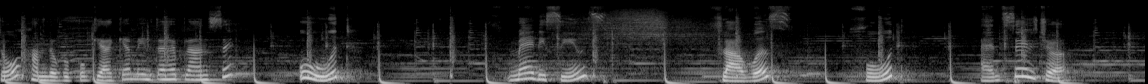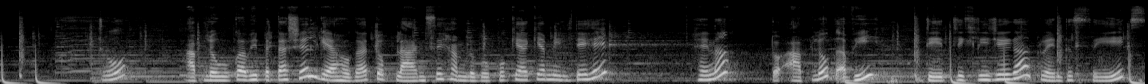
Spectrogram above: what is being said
तो हम लोगों को क्या क्या मिलता है प्लांट से? Wood medicine flowers food and shelter तो आप लोगों को अभी पता चल गया होगा तो प्लान से हम लोगों को क्या क्या मिलते हैं, है ना? तो आप लोग अभी डेट लिख लीजिएगा ट्वेंटी सिक्स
